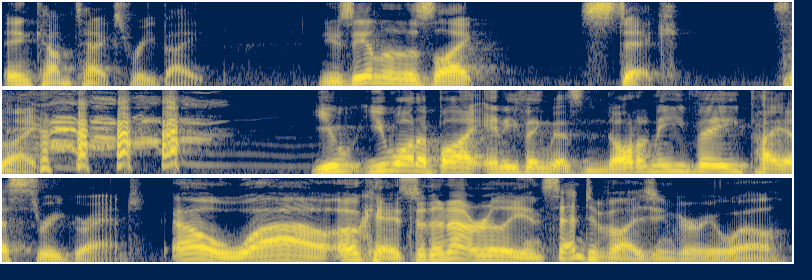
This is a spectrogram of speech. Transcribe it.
income tax rebate. New Zealand is like stick. It's like you you want to buy anything that's not an EV, pay us three grand. Oh, wow. Okay, so they're not really incentivizing very well.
